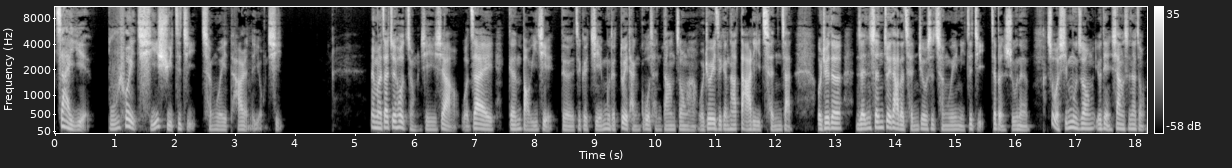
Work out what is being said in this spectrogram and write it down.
再也不会期许自己成为他人的勇气。那么在最后总结一下，我在跟宝仪姐的这个节目的对谈过程当中啊，我就一直跟她大力称赞。我觉得人生最大的成就是成为你自己。这本书呢，是我心目中有点像是那种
